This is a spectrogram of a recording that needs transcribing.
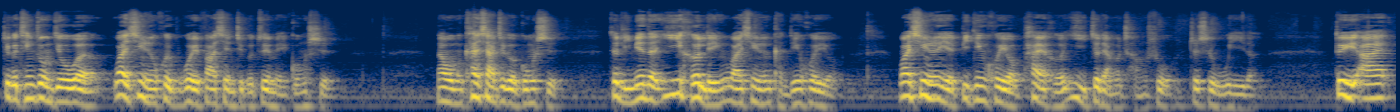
这个听众就问外星人会不会发现这个最美公式？那我们看一下这个公式，这里面的一和零外星人肯定会有，外星人也必定会有派和 e 这两个常数，这是无疑的。对于 i，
